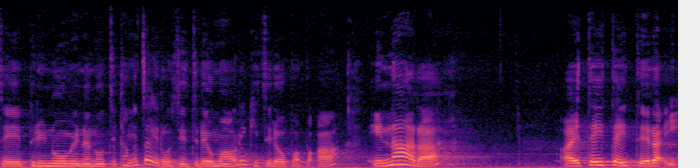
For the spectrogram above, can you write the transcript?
te perinomina no te tangata i roti te reo Māori ki te reo papa a. I ai tei tei te rai.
